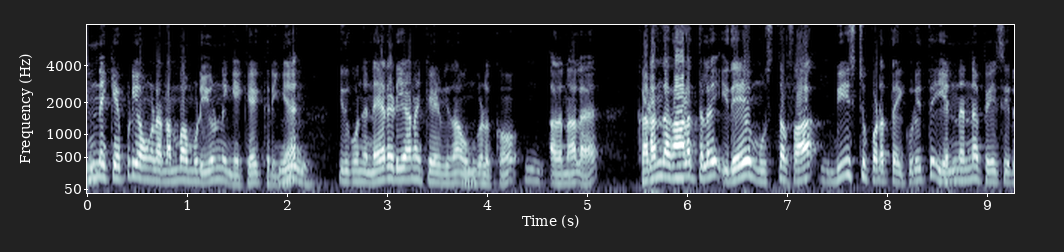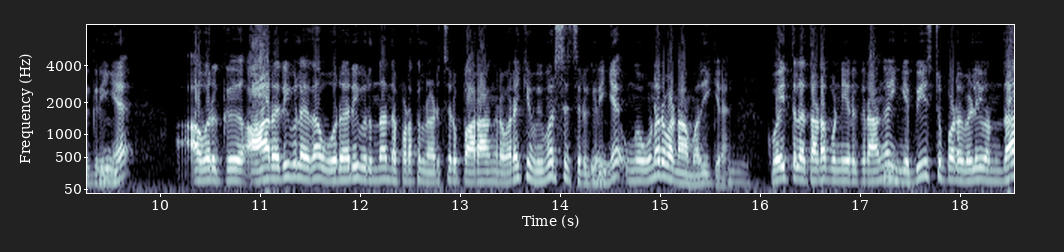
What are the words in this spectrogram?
இன்னைக்கு எப்படி அவங்கள நம்ப முடியும்னு நீங்க கேக்குறீங்க? இது கொஞ்சம் நேரடியான கேள்விதான் உங்களுக்கும். அதனால கடந்த காலத்துல இதே முஸ்தபா பீஸ்ட் படத்தை குறித்து என்னென்ன பேசியிருக்கிறீங்க? அவருக்கு ஆறு அறிவுல ஏதாவது ஒரு அறிவு இருந்தா அந்த படத்துல நடிச்சிருப்பாராங்கிற வரைக்கும் விமர்சிச்சிருக்கிறீங்க உங்க உணர்வை நான் மதிக்கிறேன் குவைத்துல தடை பண்ணி இருக்கிறாங்க இங்க பீஸ்ட் படம் வெளிவந்தா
